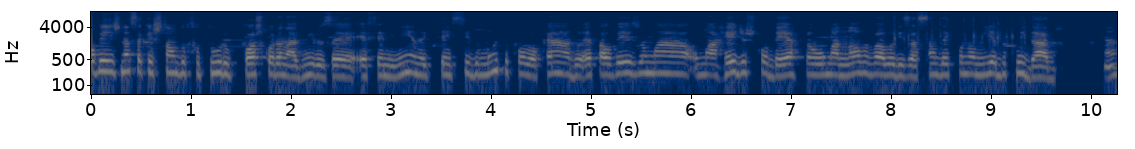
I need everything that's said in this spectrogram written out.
talvez nessa questão do futuro pós-coronavírus é, é feminina, que tem sido muito colocado, é talvez uma, uma redescoberta ou uma nova valorização da economia do cuidado. Né?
